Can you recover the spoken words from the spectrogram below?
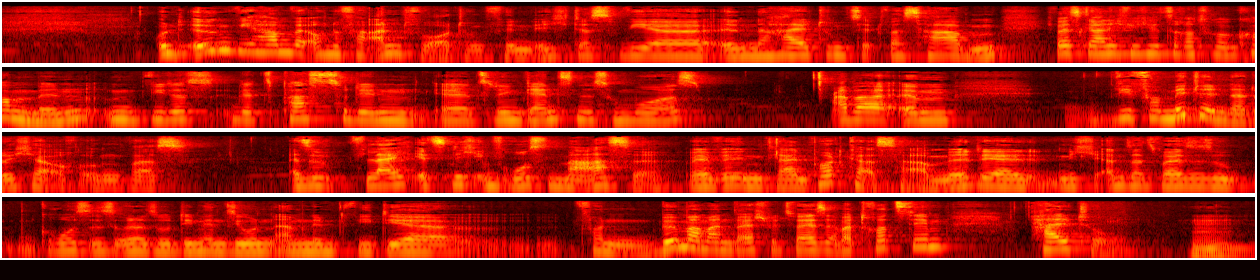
Und irgendwie haben wir auch eine Verantwortung, finde ich, dass wir eine Haltung zu etwas haben. Ich weiß gar nicht, wie ich jetzt darauf gekommen bin und wie das jetzt passt zu den, äh, zu den Grenzen des Humors. Aber ähm, wir vermitteln dadurch ja auch irgendwas. Also vielleicht jetzt nicht im großen Maße, weil wir einen kleinen Podcast haben, ne, der nicht ansatzweise so groß ist oder so Dimensionen annimmt wie der von Böhmermann beispielsweise, aber trotzdem Haltung.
